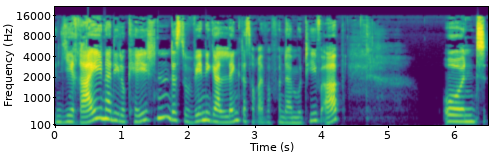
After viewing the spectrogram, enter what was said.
Denn je reiner die Location, desto weniger lenkt das auch einfach von deinem Motiv ab. Und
